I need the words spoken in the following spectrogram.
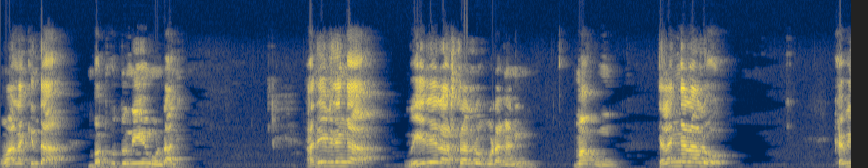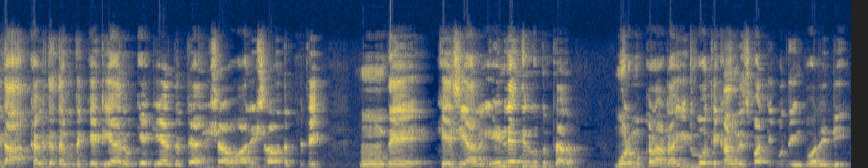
వాళ్ళ కింద బతుకుతూనే ఉండాలి. అదేవిధంగా వేరే రాష్ట్రాల్లో కూడా కానీ మాకు తెలంగాణలో కవిత కవిత తప్పితే కేటీఆర్ కేటీఆర్ తప్పితే హరీష్ రావు హరీష్ రావు తప్పితే కేసీఆర్ వీళ్ళే తిరుగుతుంటారు. మూడు ముక్కలాట. ఇటు పోతే కాంగ్రెస్ పార్టీ పోతే ఇంకో రెడ్డి.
